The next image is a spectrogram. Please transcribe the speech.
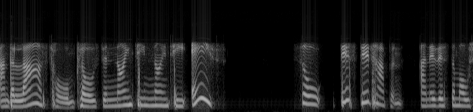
And the last home closed in 1998. So this did happen. And it is the most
